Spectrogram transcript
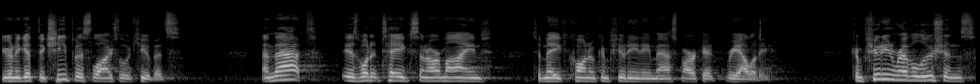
You're going to get the cheapest logical qubits. And that is what it takes in our mind to make quantum computing a mass market reality. Computing revolutions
